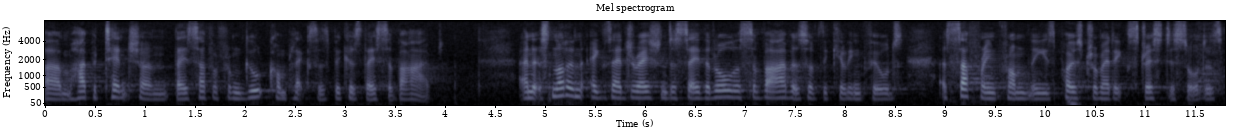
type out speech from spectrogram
um, hypertension, they suffer from guilt complexes because they survived. And it's not an exaggeration to say that all the survivors of the killing fields are suffering from these post traumatic stress disorders,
